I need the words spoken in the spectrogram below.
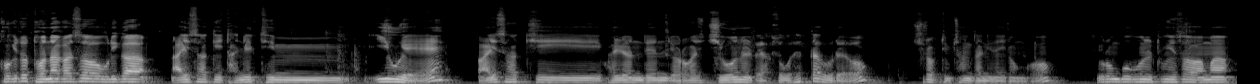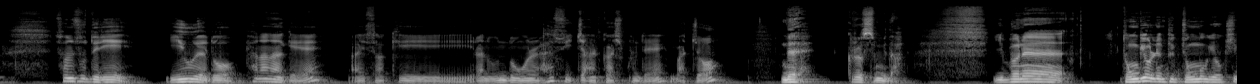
거기도 더 나가서 우리가 아이스하키 단일팀 이후에 아이스하키 관련된 여러 가지 지원을 약속을 했다고 그래요. 실업팀 창단이나 이런 거. 이런 부분을 통해서 아마 선수들이 이후에도 편안하게 아이스하키라는 운동을 할 수 있지 않을까 싶은데 맞죠? 네, 그렇습니다. 이번에 동계올림픽 종목이 혹시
